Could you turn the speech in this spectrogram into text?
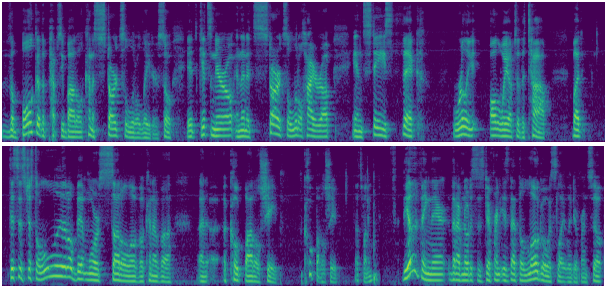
the bulk of the Pepsi bottle kind of starts a little later. So it gets narrow and then it starts a little higher up and stays thick really all the way up to the top. But this is just a little bit more subtle of a kind of a, a, a Coke bottle shape. Coke bottle shape. That's funny. The other thing there that I've noticed is different is that the logo is slightly different. So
